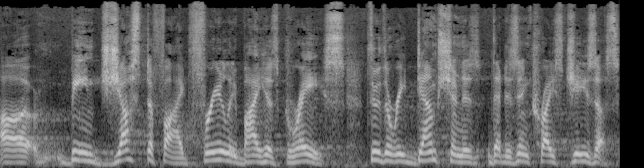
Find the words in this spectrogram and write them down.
uh, being justified freely by his grace through the redemption is, that is in Christ Jesus.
